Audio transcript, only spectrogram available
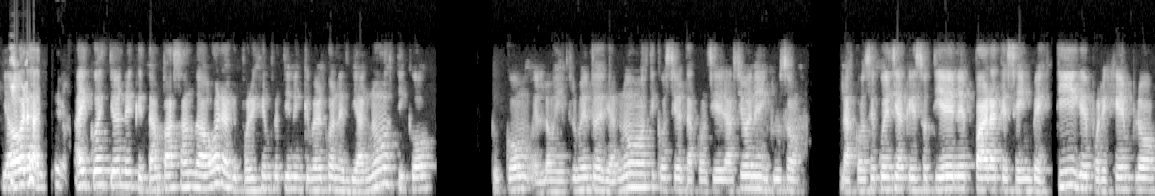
Y ahora hay cuestiones que están pasando ahora, que por ejemplo tienen que ver con el diagnóstico, con los instrumentos de diagnóstico, ciertas consideraciones, incluso las consecuencias que eso tiene para que se investigue, por ejemplo,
